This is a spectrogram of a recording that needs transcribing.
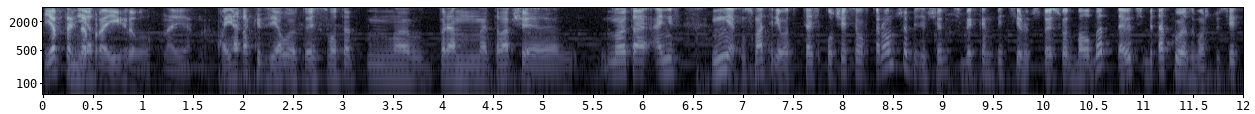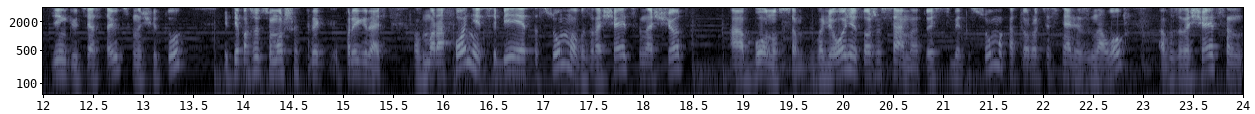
Я бы тогда Нет. проигрывал, наверное. А я так и делаю. То есть, вот это ну, прям это вообще. Ну, это они. Нет, ну смотри, вот, кстати, получается, во втором суписе все это тебе компенсируется. То есть, вот Балбет дает тебе такую возможность. То есть, эти деньги у тебя остаются на счету, и ты, по сути, можешь их проиграть. В марафоне тебе эта сумма возвращается на счет а бонусом. В Леоне то же самое. То есть тебе эта сумма, которую тебя сняли за налог, возвращается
